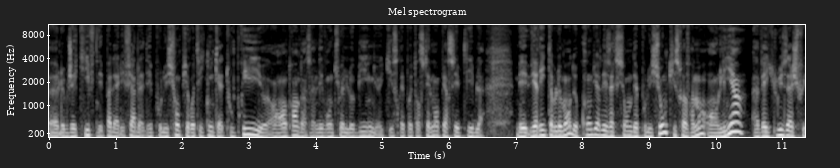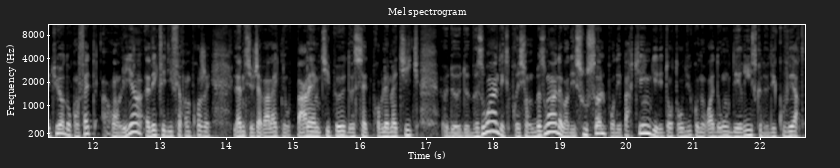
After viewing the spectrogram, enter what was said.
euh, l'objectif n'est pas d'aller faire de la dépollution pyrotechnique à tout prix euh, en rentrant dans un éventuel lobbying qui serait potentiellement perceptible, mais véritablement de conduire des actions de dépollution qui soient vraiment en lien avec l'usage futur, donc en fait en lien avec les différents projets. Là, M. Javarlac nous parlait un petit peu de cette problématique de besoin, d'expression de besoin, d'avoir des sous-sols pour des parkings. Il est entendu qu'on aura donc des risques de découverte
